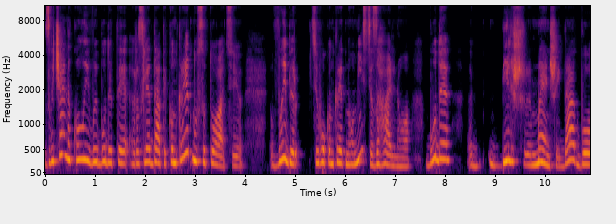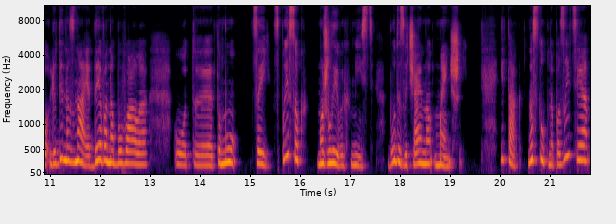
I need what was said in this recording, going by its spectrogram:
Звичайно, коли ви будете розглядати конкретну ситуацію, вибір цього конкретного місця загального буде е, більш менший, да? бо людина знає, де вона бувала. От, е, тому цей список можливих місць буде, звичайно, менший. І так, наступна позиція,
